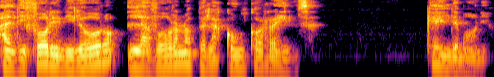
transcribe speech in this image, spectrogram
al di fuori di loro lavorano per la concorrenza, che è il demonio.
